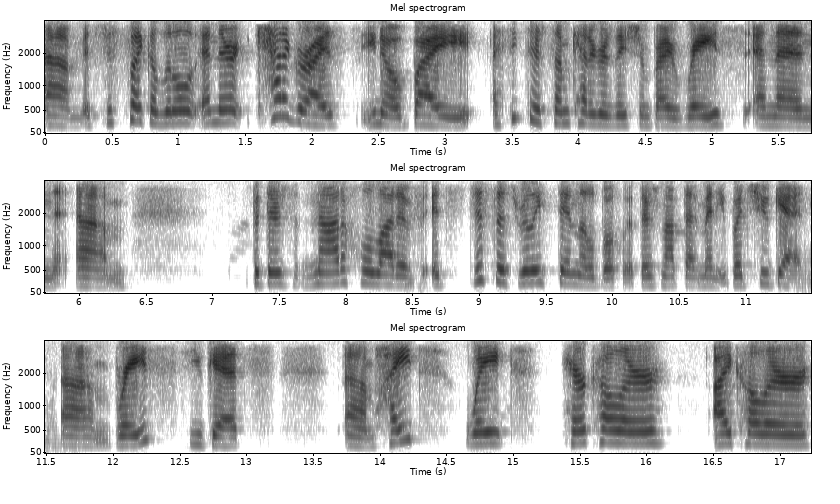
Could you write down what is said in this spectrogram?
um it's just like a little and they're categorized, you know, by I think there's some categorization by race and then um but there's not a whole lot of it's just this really thin little booklet. There's not that many, but you get um race, you get um height, weight, hair color, eye color,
